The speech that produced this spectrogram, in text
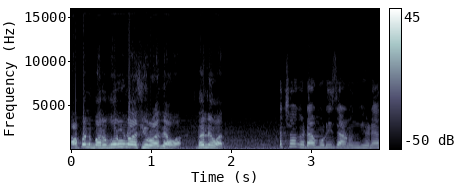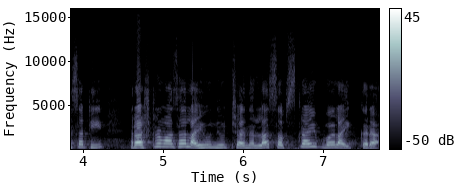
आपण भरभरून आशीर्वाद द्यावा. धन्यवाद. घडामोडी जाणून घेण्यासाठी राष्ट्र माझा लाईव्ह न्यूज चॅनलला सबस्क्राईब व लाईक करा.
